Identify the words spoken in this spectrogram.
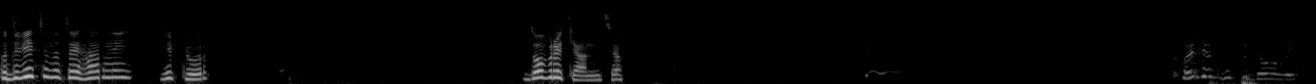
Подивіться на цей гарний гіпюр. Добре тягнеться. Колір бордовий.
